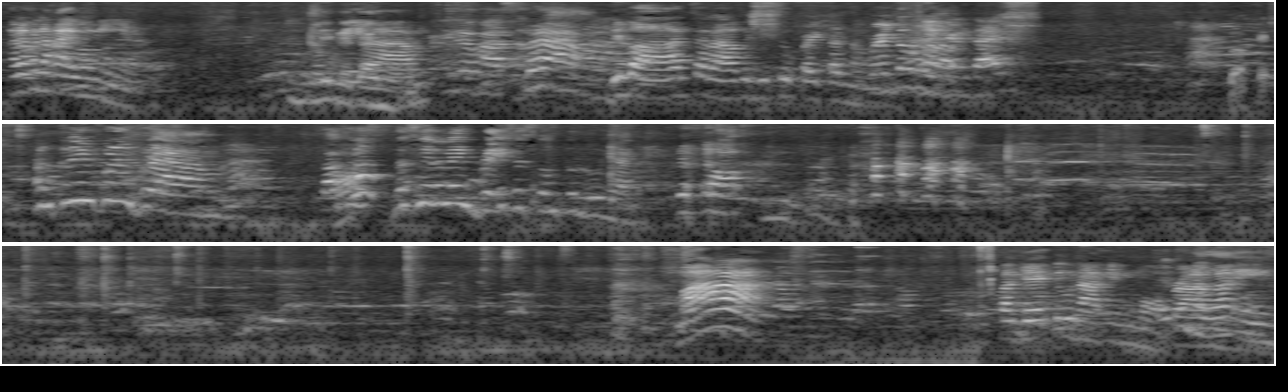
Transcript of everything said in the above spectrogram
Ano ka nakain mo, Mia? Graham. Di ba? Ang sarap. Hindi super tanong. Okay. Ang cream ko ng gram. Tapos, nasira na yung braces kong tuluyan. Fuck you. Spaghetti unahin mo. Ito na nga eh.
